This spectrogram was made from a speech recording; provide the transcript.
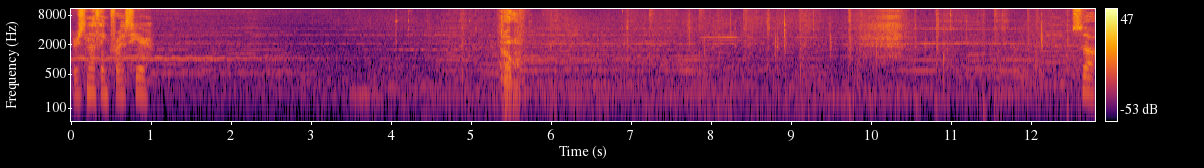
There's nothing for us here. Come. So,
